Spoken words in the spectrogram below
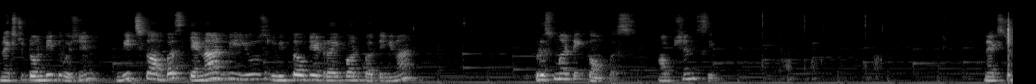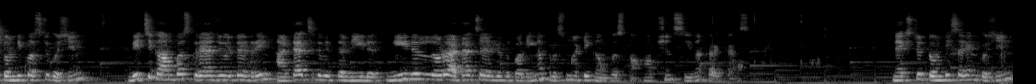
next twenty question which compass cannot be used without a tripod பார்த்தீங்கன்னா prismatic compass option C next twenty first question which compass graduated ring attached with needle நீடிலோட அட்டாச் ஆகிருக்கிறது பார்த்தீங்கன்னா பிரிஸ்மேட்டிக் காம்பஸ் தான். ஆப்ஷன் சி தான் correct answer next twenty second question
